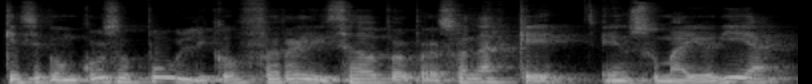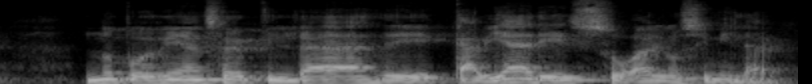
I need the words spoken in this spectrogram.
que ese concurso público fue realizado por personas que, en su mayoría, no podrían ser tildadas de caviares o algo similar.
